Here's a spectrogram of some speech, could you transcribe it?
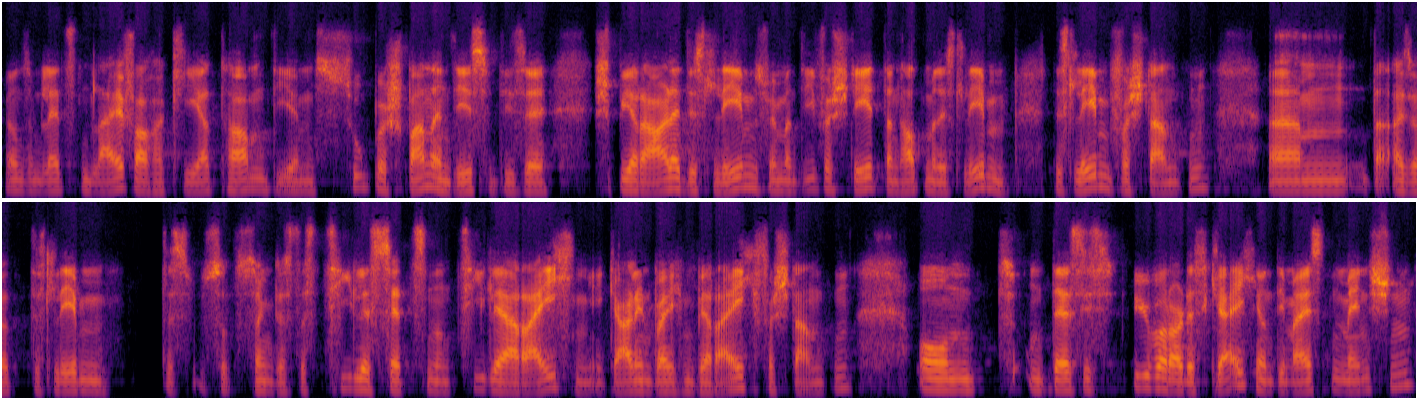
bei unserem letzten Live auch erklärt haben, die eben super spannend ist, diese Spirale des Lebens, wenn man die versteht, dann hat man das Leben, das Leben verstanden, ähm, also das Leben das sozusagen das, das Ziele setzen und Ziele erreichen, egal in welchem Bereich verstanden. Und, und das ist überall das Gleiche. Und die meisten Menschen,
